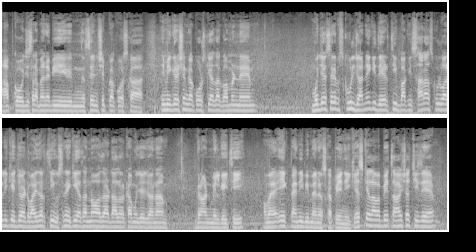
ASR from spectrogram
आपको जिस तरह मैंने भी सिटीजनशिप का कोर्स का इमिग्रेशन का कोर्स किया था गवर्नमेंट ने, मुझे सिर्फ़ स्कूल जाने की देर थी, बाकी सारा स्कूल वाली की जो एडवाइज़र थी, उसने किया था, नौ हज़ार डॉलर का मुझे जो है ना ग्रांट मिल गई थी, और मैं एक पैनी भी मैंने उसका पे नहीं किया। इसके अलावा बेतहाशा चीज़ें हैं।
